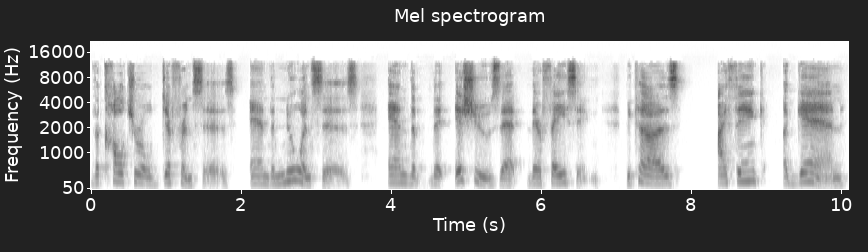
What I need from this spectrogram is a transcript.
the cultural differences and the nuances and the, the issues that they're facing because I think again,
